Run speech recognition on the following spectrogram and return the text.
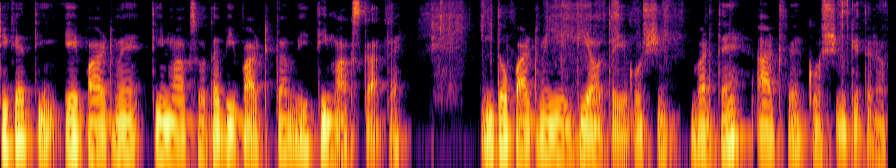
ठीक है? तीन ए पार्ट में तीन मार्क्स होता है बी पार्ट का भी तीन मार्क्स का आता है। दो पार्ट में ये दिया होता है ये क्वेश्चन बढ़ते हैं आठवें क्वेश्चन की तरफ़।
